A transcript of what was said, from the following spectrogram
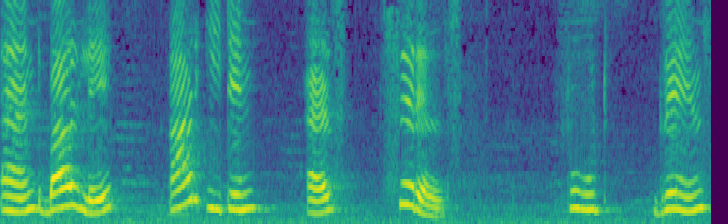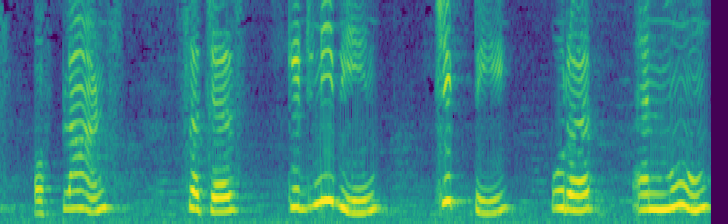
and barley are eaten as cereals. Food grains of plants such as kidney bean, chickpea, urad and moong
